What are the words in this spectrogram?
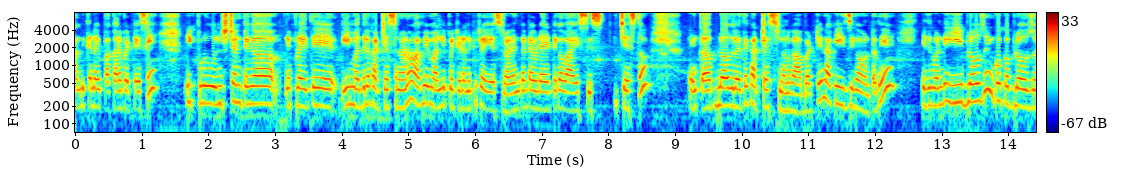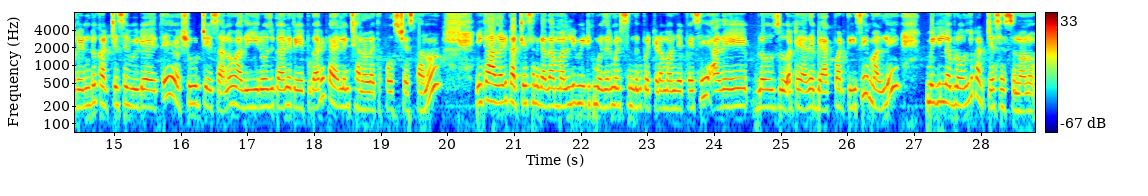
అందుకని అవి పక్కన పెట్టేసి ఇప్పుడు ఇన్స్టెంట్గా ఎప్పుడైతే ఈ మధ్యలో కట్ చేస్తున్నానో అవి మళ్ళీ పెట్టడానికి ట్రై చేస్తున్నాను. ఎందుకంటే అవి డైరెక్ట్గా వాయిస్ ఇచ్చేస్తూ ఇంకా బ్లౌజులు అయితే కట్ చేస్తున్నాను కాబట్టి నాకు ఈజీగా ఉంటుంది. ఇదిగోండి ఈ బ్లౌజ్ ఇంకొక బ్లౌజ్ రెండు కట్ చేసే వీడియో అయితే షూట్ చేశాను. అది ఈరోజు కానీ రేపు కానీ టైలింగ్ ఛానల్ అయితే పోస్ట్ చేస్తాను. ఇంకా ఆల్రెడీ కట్ చేశాను కదా మళ్ళీ వీటికి మెజర్మెంట్స్ ఎందుకు పెట్టడం అని చెప్పేసి అదే బ్లౌజ్ అంటే అదే బ్యాక్ పార్ట్ తీసి మళ్ళీ మిగిలిన బ్లౌజులు కట్ చేసేస్తున్నాను.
